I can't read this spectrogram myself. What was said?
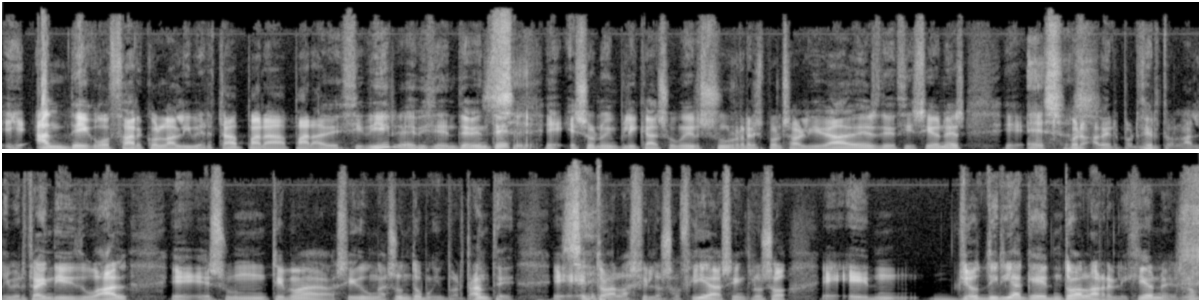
eh, han de gozar con la libertad para, para decidir, evidentemente. Sí. Eh, eso no implica asumir sus responsabilidades, decisiones. Eh, Eso bueno, es. a ver, por cierto, la libertad individual es un tema, ha sido un asunto muy importante en todas las filosofías, incluso en- yo diría que en todas las religiones, ¿no?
